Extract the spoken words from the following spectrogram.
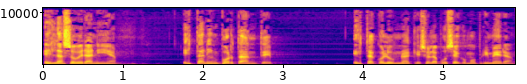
es la soberanía. Es tan importante esta columna que yo la puse como primera.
